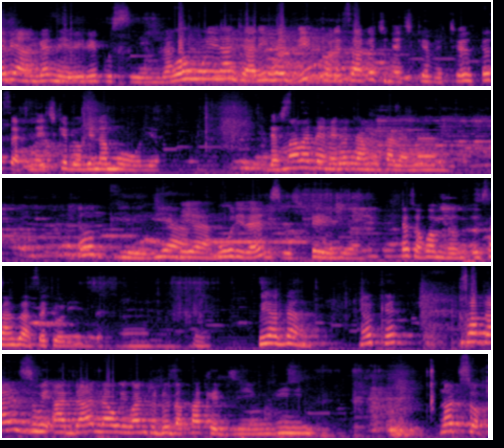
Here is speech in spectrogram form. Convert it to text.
ebyange nebiri kusinga Bw'omuwulira nti ali heavy, kolesaako kino ekikebe. Kozesa kino ekikebe ogenda muwulira. Mwabadde emere otamukala nange okay yeah, Yeah, muwulire. This is good, yeah. Sasa kwa muno osanze asetolinze. Mm. We are done. Okay. So guys, we are done. Now we want to do the packaging. Not so.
